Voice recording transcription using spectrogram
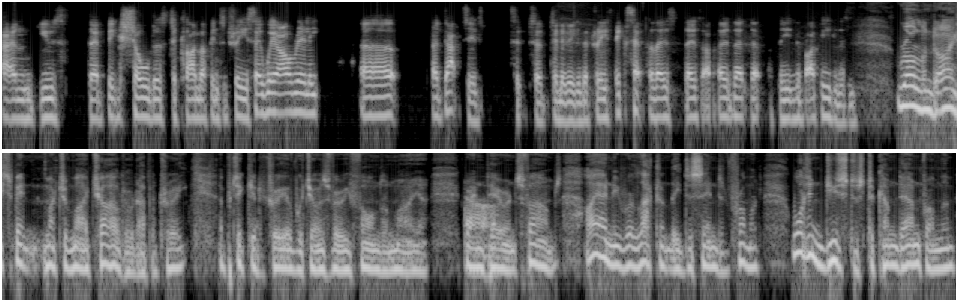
and use their big shoulders to climb up into trees. So we are really uh, adapted to, to, to, living in the trees, except for those those, uh, those the, the, the bipedalism. Roland, I spent much of my childhood up a tree, a particular tree of which I was very fond on my uh, grandparents' oh. farms. I only reluctantly descended from it. What induced us to come down from them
